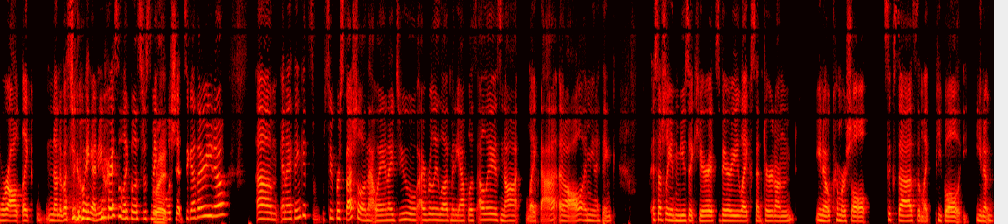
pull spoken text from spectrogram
we're all like none of us are going anywhere. So like let's just make Right. cool shit together you know? Um and i think it's super special in that way. And i do i really love minneapolis. La is not like that at all. I mean i think especially in music here it's very like centered on you know commercial success and like people you know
